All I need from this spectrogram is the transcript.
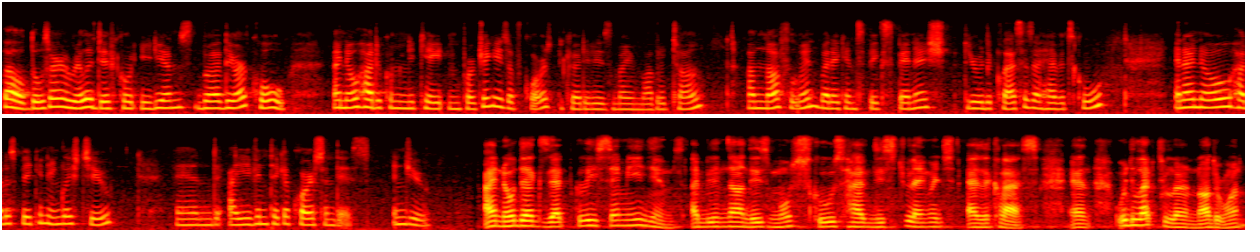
Well, those are really difficult idioms, but they are cool. I know how to communicate in Portuguese, of course, because it is my mother tongue. I'm not fluent, but I can speak Spanish through the classes I have at school. And I know how to speak in English too, and I even take a course on this. And you? I know the exactly same idioms. I believe nowadays most schools have these two languages as a class. And would you like to learn another one?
